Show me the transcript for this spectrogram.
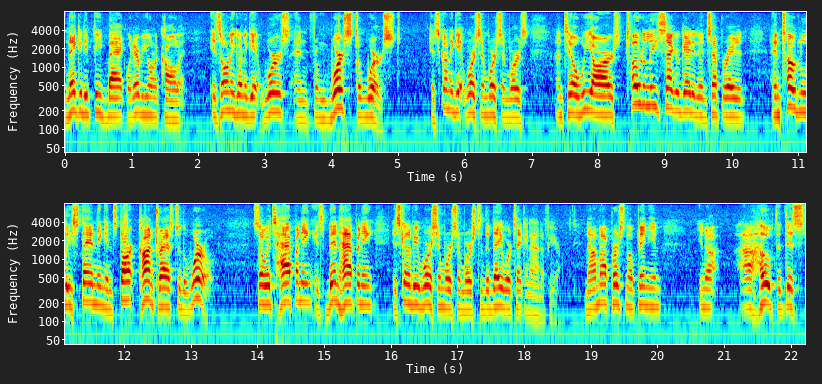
negative feedback, whatever you want to call it, it's only going to get worse and from worse to worst. It's going to get worse and worse and worse until we are totally segregated and separated and totally standing in stark contrast to the world. So it's happening, it's been happening, it's going to be worse and worse and worse to the day we're taken out of here. Now, my personal opinion, you know, I hope that this,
